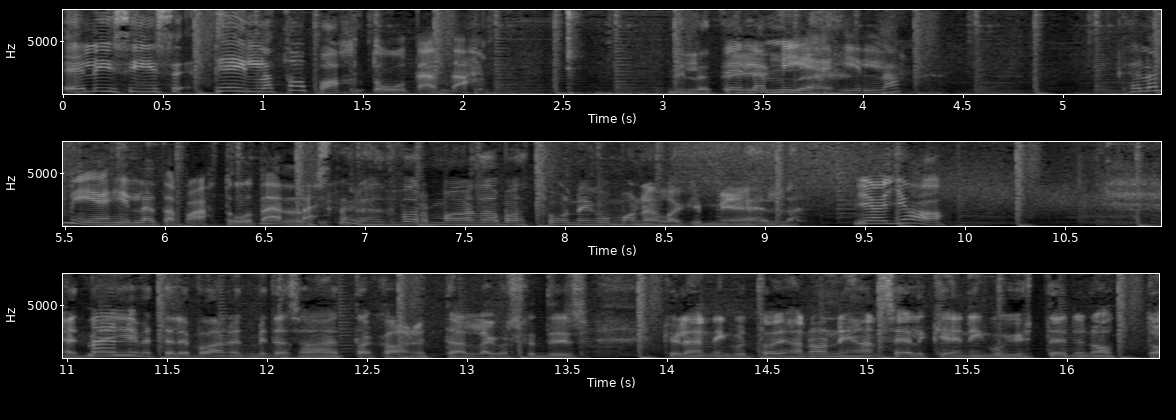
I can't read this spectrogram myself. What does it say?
Eli siis teillä tapahtuu tätä. Millä Teillä teillä? miehillä. Teillä miehillä tapahtuu tällaista. Kyllähän varmaan tapahtuu niinku monellakin miehellä. Joo, joo. Et mä, Mä en- ihmettelen vaan nyt, mitä sä haet takaa nyt tällä, koska siis, kyllähän niinku toihan on ihan selkeä niinku yhteydenotto.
